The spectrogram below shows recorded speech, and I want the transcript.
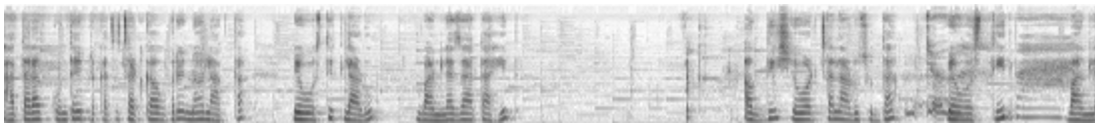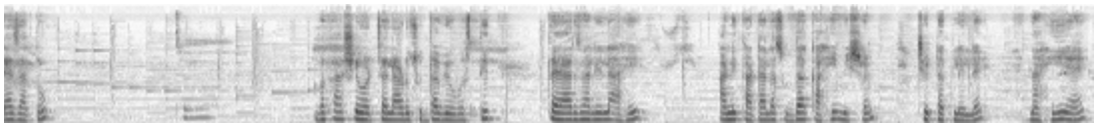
हाताला कोणत्याही प्रकारचा चटका वगैरे न लागता व्यवस्थित लाडू बांधल्या जात आहेत. अगदी शेवटचा लाडूसुद्धा व्यवस्थित बांधला जातो. बघा शेवटचा लाडूसुद्धा व्यवस्थित तयार झालेला आहे आणि ताटालासुद्धा काही मिश्रण चिटकलेले नाही आहे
